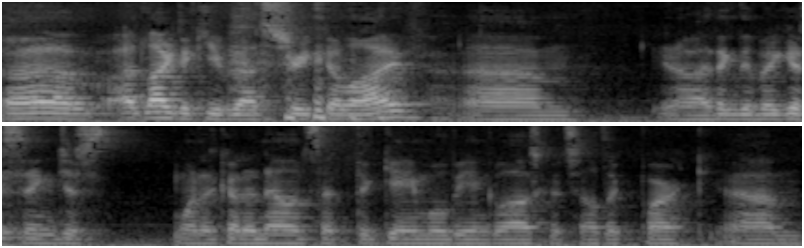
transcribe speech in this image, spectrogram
um, I'd like to keep that streak alive. Um, you know, I think the biggest thing just when it got announced that the game will be in Glasgow at Celtic Park. Um,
